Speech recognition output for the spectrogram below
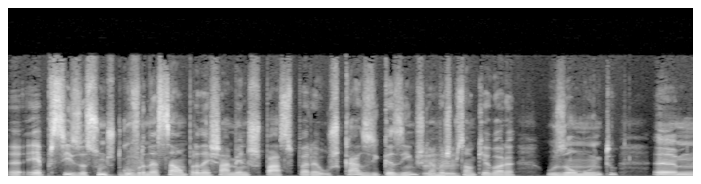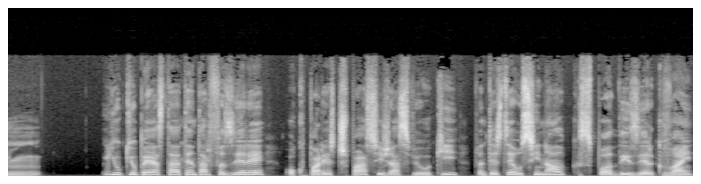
é preciso assuntos de governação para deixar menos espaço para os casos e casinhos, que uhum. é uma uhum. expressão que agora usam muito. Um, e o que o PS está a tentar fazer é ocupar este espaço, e já se viu aqui. Portanto, este é o sinal que se pode dizer que vem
